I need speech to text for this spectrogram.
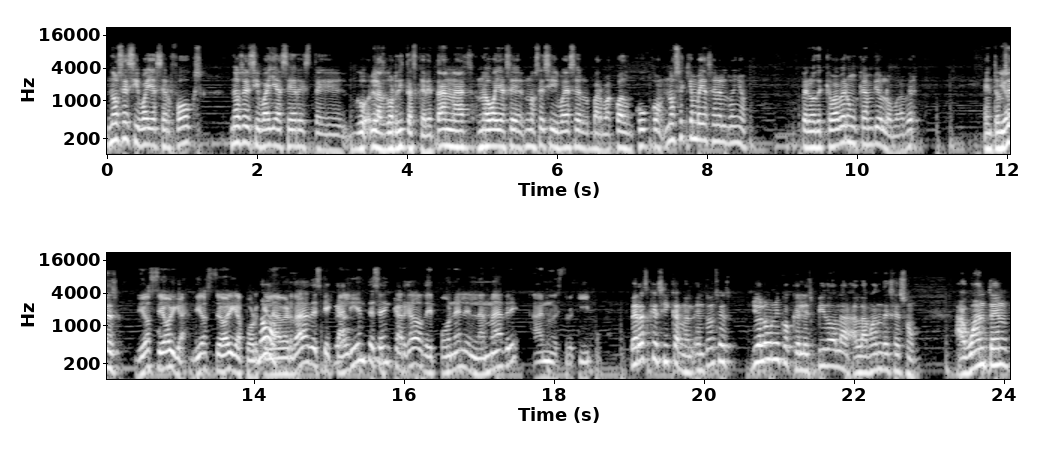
No sé si vaya a ser Fox, no sé si vaya a ser este, las gorditas queretanas, no vaya a ser, no sé si vaya a ser Barbacoa Don Cuco, no sé quién vaya a ser el dueño, pero de que va a haber un cambio lo va a haber. Entonces. Dios, te oiga, Dios te oiga, porque la verdad es que Caliente se ha encargado de ponerle en la madre a nuestro equipo. Pero es que sí, carnal. Entonces, yo lo único que les pido a la, a la banda es eso. Aguanten.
